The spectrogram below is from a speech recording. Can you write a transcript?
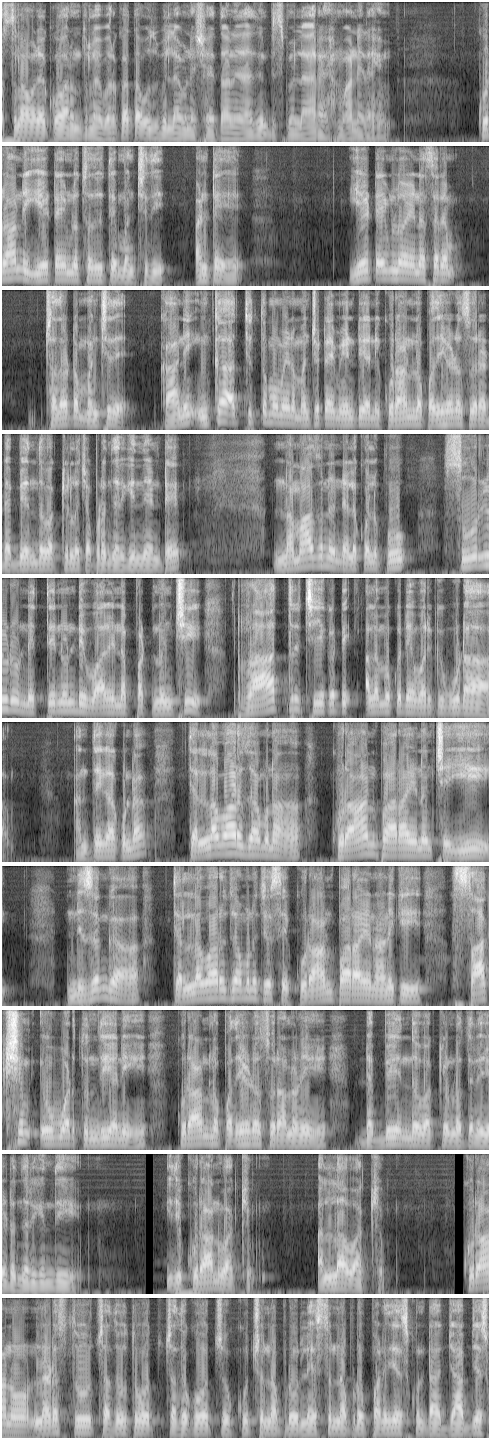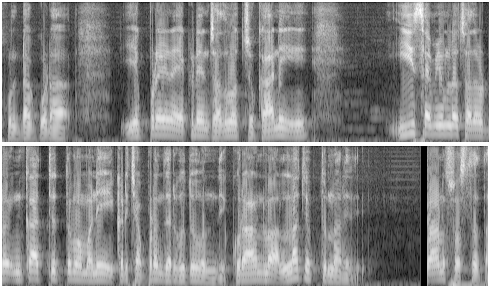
అస్సలం అయికు వరహతుల్లా వరకత్ అవుజుబిల్లామిన షైతాని రాజీం బిస్మిల్లా రెహమాన్ రహీం ఖురాన్ని ఏ టైంలో చదివితే మంచిది? అంటే ఏ టైంలో అయినా సరే చదవటం మంచిదే. కానీ ఇంకా అత్యుత్తమమైన మంచి టైం ఏంటి అని ఖురాన్లో పదిహేడో సూర డెబ్బై ఎనిమిది వాక్యంలో చెప్పడం జరిగింది అంటే నమాజును నెలకొల్పు సూర్యుడు నెత్తి నుండి వాలినప్పటి నుంచి రాత్రి చీకటి అలముకునే వరకు కూడా అంతేకాకుండా తెల్లవారుజామున ఖురాన్ పారాయణం చెయ్యి. నిజంగా తెల్లవారుజామున చేసే కురాన్ పారాయణానికి సాక్ష్యం ఇవ్వబడుతుంది అని ఖురాన్లో పదిహేడో సురాలోని డెబ్బై ఎనిమిదో వాక్యంలో తెలియజేయడం జరిగింది. ఇది ఖురాన్ వాక్యం అల్లా వాక్యం. కురాను నడుస్తూ చదువుతూ చదువుకోవచ్చు కూర్చున్నప్పుడు లేస్తున్నప్పుడు పని చేసుకుంటా జాబ్ చేసుకుంటా కూడా ఎప్పుడైనా ఎక్కడైనా చదవచ్చు కానీ ఈ సమయంలో చదవడం ఇంకా అత్యుత్తమమని ఇక్కడ చెప్పడం జరుగుతూ ఉంది. ఖురాన్లో అల్లా చెప్తున్నారు ఇది. కురాన్ స్వస్థత.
